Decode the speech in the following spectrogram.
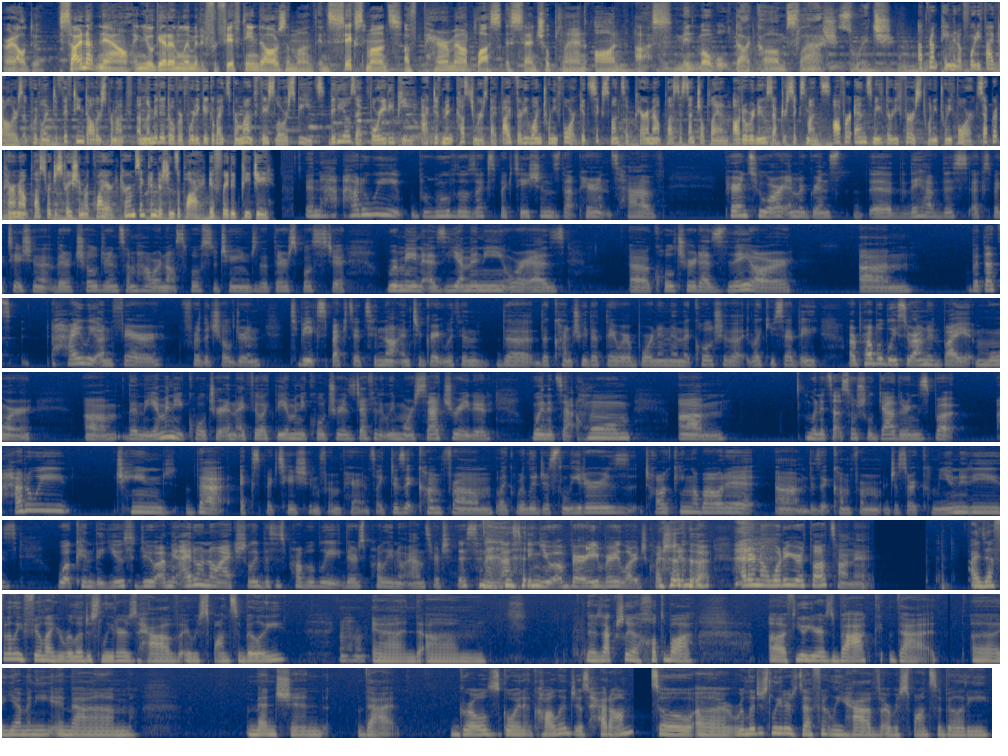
All right, I'll do it. Sign up now and you'll get unlimited for $15 a month in six months of Paramount Plus Essential Plan on us. Mintmobile.com slash switch. Upfront payment of $45 equivalent to $15 per month. Unlimited over 40 gigabytes per month. Face lower speeds. Videos at 480p. Active Mint customers by 531.24 get six months of Paramount Plus Essential Plan. Auto renews after six months. Offer ends May 31st, 2024. Separate Paramount Plus registration required. Terms and conditions apply if rated PG. And how do we remove those expectations that parents have – parents who are immigrants uh, they have this expectation that their children somehow are not supposed to change that they're supposed to remain as yemeni or as uh, cultured as they are um, but that's highly unfair for the children to be expected to not integrate within the the country that they were born in and the culture that like you said they are probably surrounded by it more um, than the Yemeni culture and I feel like the Yemeni culture is definitely more saturated when it's at home um, when it's at social gatherings. But how do we change that expectation from parents? Like, does it come from like religious leaders talking about it? Um, does it come from just our communities? What can the youth do? I mean, I don't know actually. This is probably, there's probably no answer to this, and I'm asking you a very, very large question, but I don't know. What are your thoughts on it? I definitely feel like religious leaders have a responsibility. Uh-huh. And um, there's actually a khutbah uh, a few years back that a Yemeni imam mentioned that girls going to college is haram. So uh, religious leaders definitely have a responsibility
